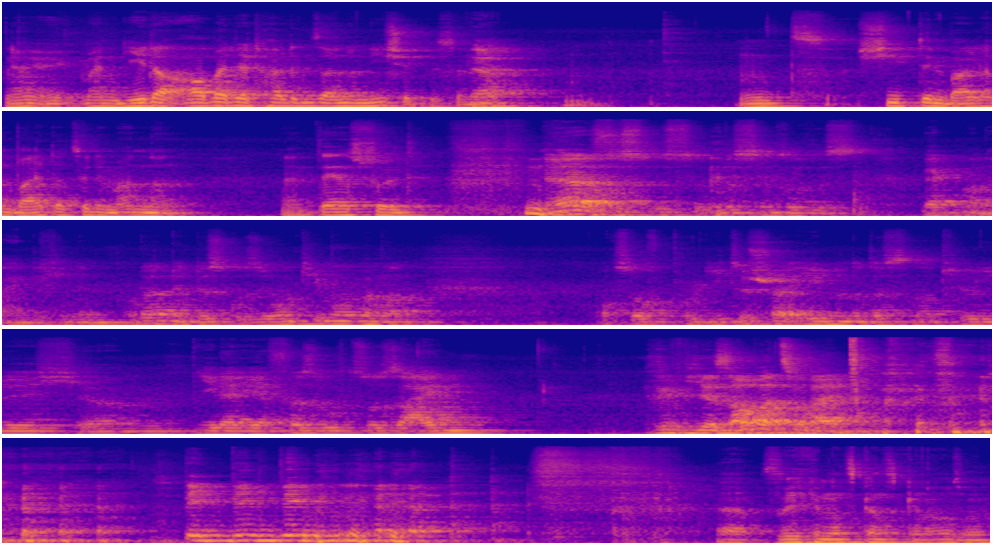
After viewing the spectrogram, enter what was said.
Ja, ich meine, jeder arbeitet halt in seiner Nische ein bisschen. Ja. Und schiebt den Ball dann weiter zu dem anderen. Der ist schuld. Ja, das ist, ist ein bisschen so, das merkt man eigentlich in den, oder? in den Diskussionen, Timo, wenn man auch so auf politischer Ebene, dass natürlich ähm, jeder eher versucht, so sein Revier sauber zu halten. bing, bing, bing. Ja, sehe ich ganz, ganz genauso.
